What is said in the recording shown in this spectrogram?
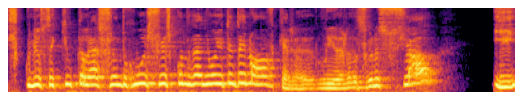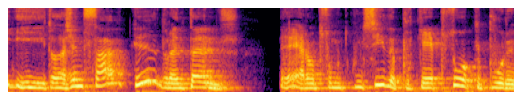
escolheu-se aquilo que, aliás, Fernando Ruas fez quando ganhou em 89, que era líder da Segurança Social, e, e toda a gente sabe que, durante anos, era uma pessoa muito conhecida, porque é a pessoa que, por.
